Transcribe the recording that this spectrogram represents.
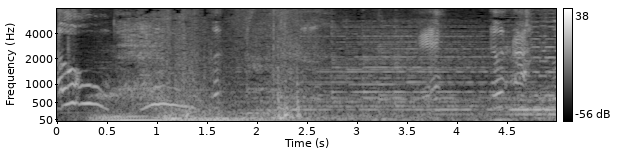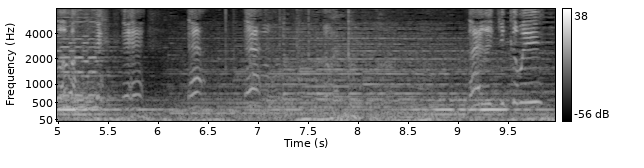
Oh! Did you come in?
